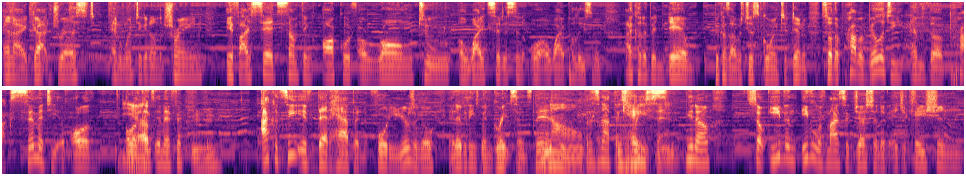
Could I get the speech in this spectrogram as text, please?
and I got dressed and went to get on the train, if I said something awkward or wrong to a white citizen or a white policeman, I could have been dead because I was just going to dinner. So the probability and the proximity of all of all of things in that film. Mm-hmm. I could see if that happened 40 years ago and everything's been great since then. No, but it's not the it's case. recent. You know, so even even with my suggestion of education,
